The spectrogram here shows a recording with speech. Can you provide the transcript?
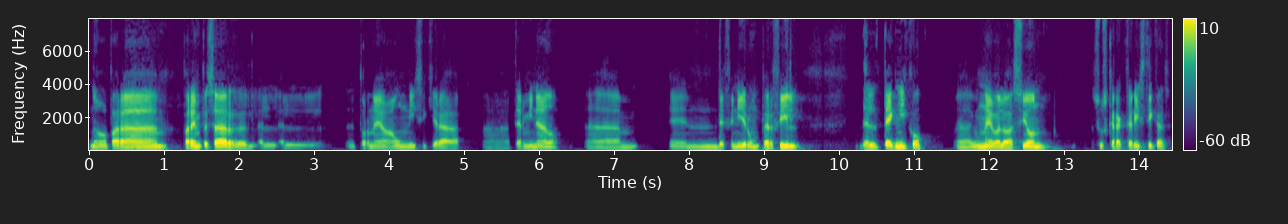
No, para, para empezar, el, torneo aún ni siquiera ha terminado. en definir un perfil del técnico, uh, una evaluación, sus características.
